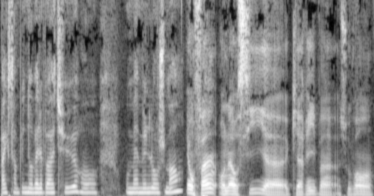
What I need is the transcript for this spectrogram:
par exemple une nouvelle voiture ou, ou même un logement. Et enfin, on a aussi, euh, qui arrive euh, souvent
